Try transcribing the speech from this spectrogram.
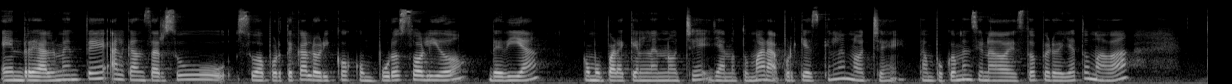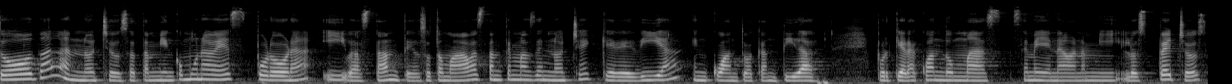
en realmente alcanzar su, su aporte calórico con puro sólido de día, como para que en la noche ya no tomara, porque es que en la noche, tampoco he mencionado esto, pero ella tomaba toda la noche, o sea, también como una vez por hora y bastante, o sea, tomaba bastante más de noche que de día en cuanto a cantidad, porque era cuando más se me llenaban a mí los pechos,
